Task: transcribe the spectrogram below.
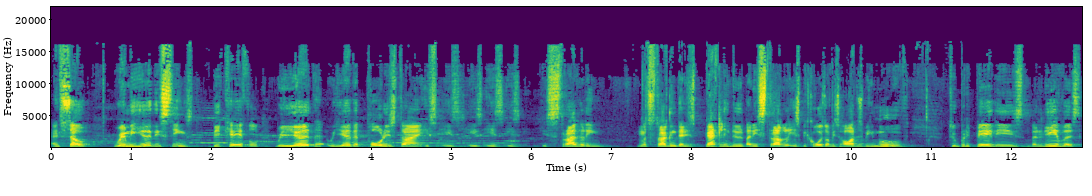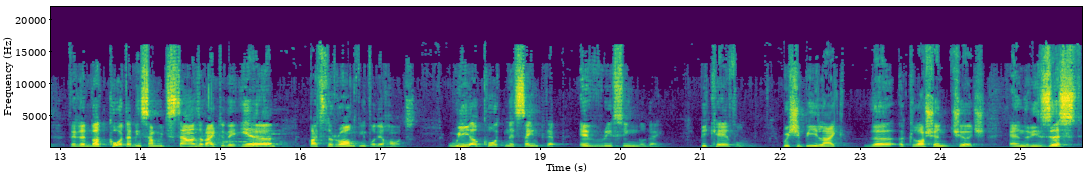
And so, when we hear these things, be careful. We hear that, we hear that Paul is, trying, is, is, is, is, is, is struggling. Not struggling that he's battling to do, but his struggle is because of his heart is being moved to prepare these believers that are not caught up in something which sounds right to their ear, but it's the wrong thing for their hearts. We are caught in the same trap every single day. Be careful. We should be like the Colossian church and resist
